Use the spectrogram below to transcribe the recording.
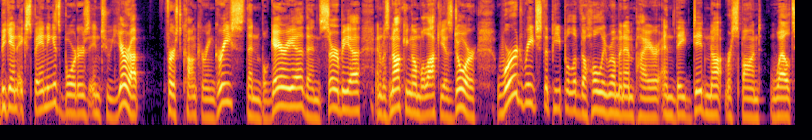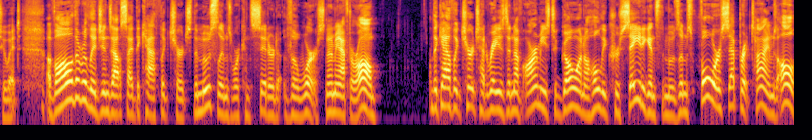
began expanding its borders into Europe, first conquering Greece, then Bulgaria, then Serbia, and was knocking on Wallachia's door, word reached the people of the Holy Roman Empire and they did not respond well to it. Of all the religions outside the Catholic Church, the Muslims were considered the worst. I mean, after all, the Catholic Church had raised enough armies to go on a holy crusade against the Muslims four separate times, all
